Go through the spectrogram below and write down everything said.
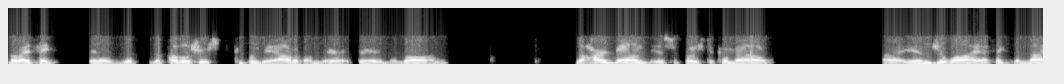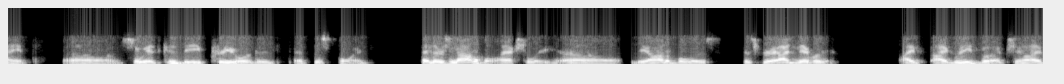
but I think you know the the publisher's completely out of them. They're they're, they're gone. The hardbound is supposed to come out uh, in July, I think the 9th. Uh, so it can be pre-ordered at this point. And there's an Audible actually. Uh, the Audible is is great. I'd never, I I read books, know, I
